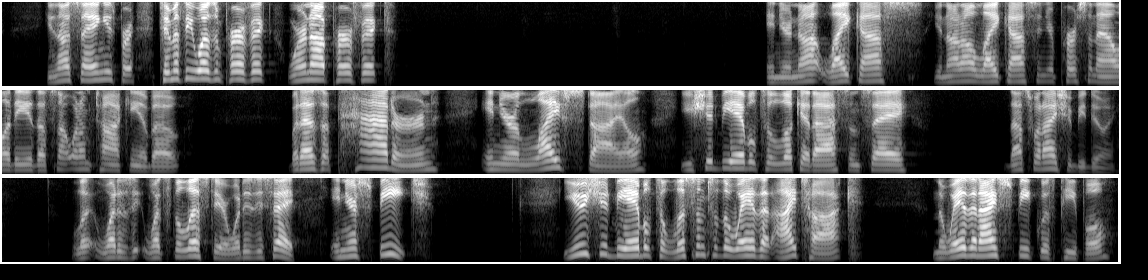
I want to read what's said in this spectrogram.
He's not saying he's perfect. Timothy wasn't perfect. We're not perfect. And you're not like us. You're not all like us in your personality. That's not what I'm talking about. But as a pattern, in your lifestyle, you should be able to look at us and say, that's what I should be doing. What is he, what's the list here? What does he say? In your speech, you should be able to listen to the way that I talk, and the way that I speak with people,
